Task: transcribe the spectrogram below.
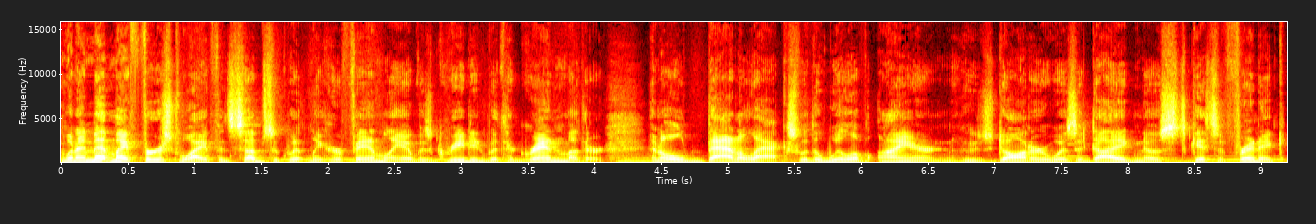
When I met my first wife and subsequently her family, I was greeted with her grandmother, an old battle axe with a will of iron, whose daughter was a diagnosed schizophrenic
